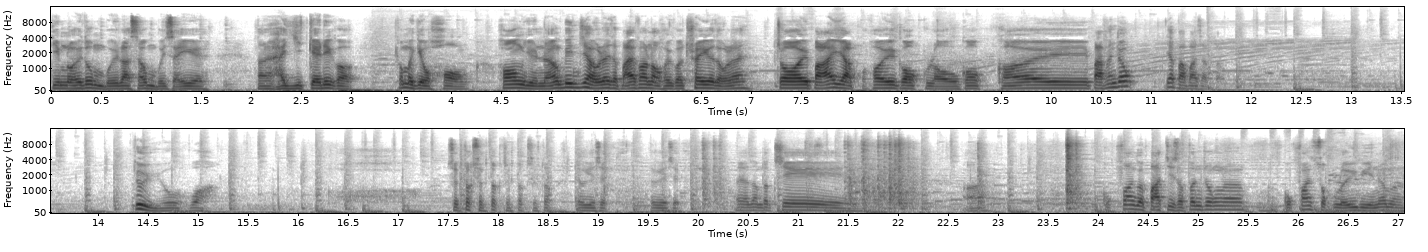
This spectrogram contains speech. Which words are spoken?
掂落去都唔會辣手唔會死嘅。但係係熱嘅呢個，咁咪叫烘。烘完兩邊之後咧，就擺翻落去個 tray 嗰度咧，再擺入去焗爐焗佢八分鐘，一百八十度。哎呦，哇！食得食得食得食得，有嘢食有嘢食，睇下得唔得先啊！焗翻個八至十分鐘啦，焗翻熟裏邊啊嘛，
